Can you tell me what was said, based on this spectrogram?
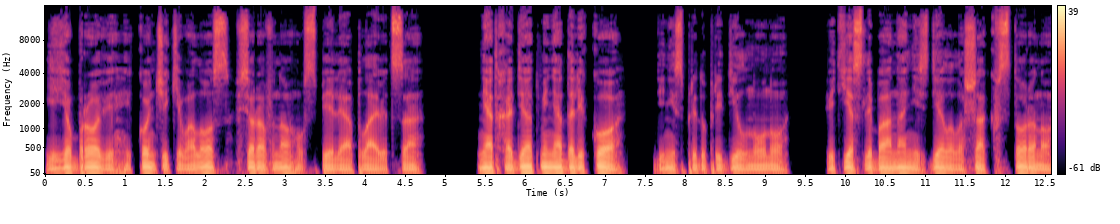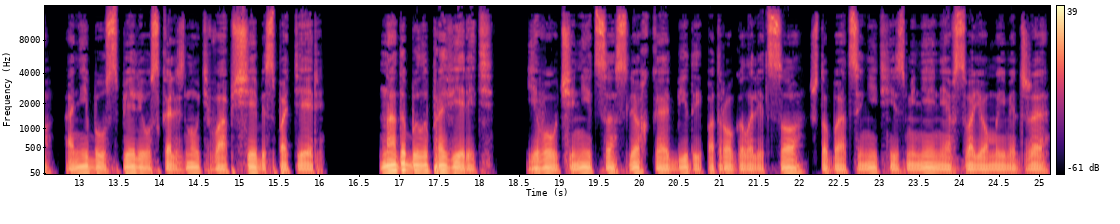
ее брови и кончики волос все равно успели оплавиться. «Не отходя от меня далеко», Денис предупредил Нуну. Ведь если бы она не сделала шаг в сторону, они бы успели ускользнуть вообще без потерь. Надо было проверить. Его ученица с легкой обидой потрогала лицо, чтобы оценить изменения в своем имидже.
